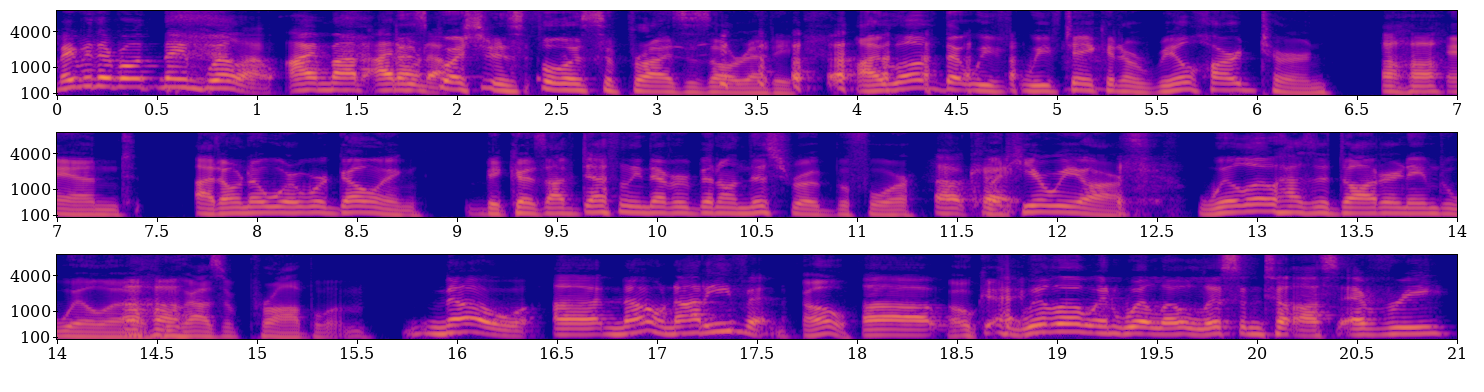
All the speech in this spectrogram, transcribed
Maybe they're both named Willow. I'm not, I don't know. This know. question is full of surprises already. I love that we've we've taken a real hard turn Uh huh. and I don't know where we're going because I've definitely never been on this road before. Okay. But here we are. Willow has a daughter named Willow Uh-huh. who has a problem. No, uh, no, not even. Oh, Uh, Okay. Willow and Willow listen to us every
